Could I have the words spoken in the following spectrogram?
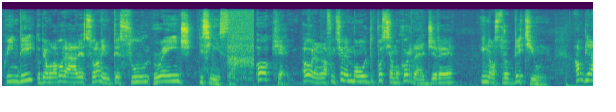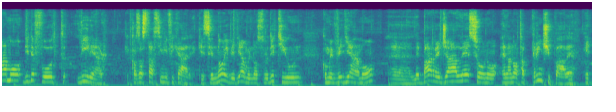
quindi dobbiamo lavorare solamente sul range di sinistra. Ok ora nella funzione mode possiamo correggere il nostro detune. Abbiamo di default linear. Che cosa sta a significare? Che se noi vediamo il nostro detune, come vediamo, eh, le barre gialle sono, è la nota principale e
